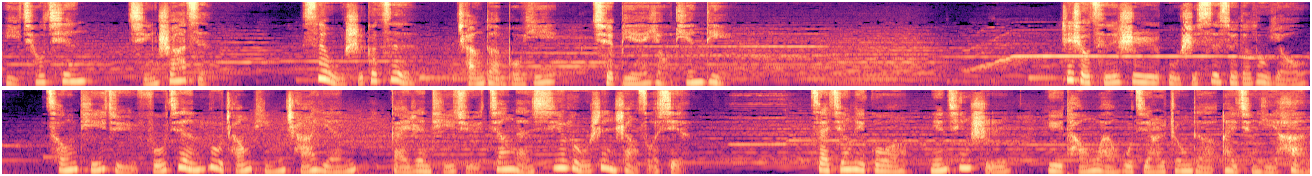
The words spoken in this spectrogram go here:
倚秋千、行刷子，四五十个字，长短不一，却别有天地。这首词是五十四岁的陆游。从提举福建陆长平茶盐，改任提举江南西路任上所写。在经历过年轻时与唐婉无疾而终的爱情遗憾，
